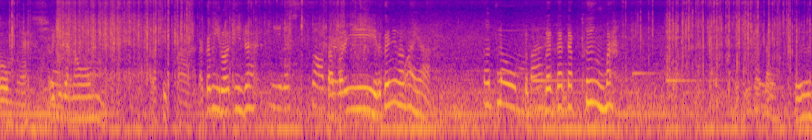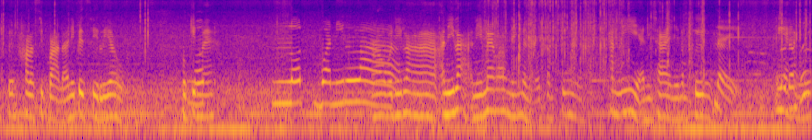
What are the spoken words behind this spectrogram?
กลมไงเอาไปกินกับนมคอละสิบบาทแล้วก็มีรสนี้ด้วย มีรสสตรอสตรอเบอรี่แล้วก็นี่รสอะไรอะรสนมบ้างรสรสน้ำผึ้งป่ะรสอะไรเออเป็นคอละสิบบาทนะอันนี้เป็นซีเรียลเรากินไหม รสวานิลลาเอาวานิลา อันนี้ล่ะ อันนี้แม่ว่าอันนี้เหมือนรสน้ำผึ้งเลยอันนี้อันนี้ใช่อันนี้น้ำผึ้งไหนนี่ไงรสน้ำผึ้ง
